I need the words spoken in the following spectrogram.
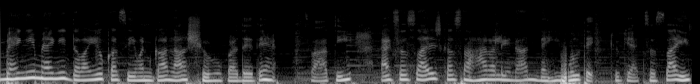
महँगी महँगी दवाइयों का सेवन करना शुरू कर देते हैं। साथ ही एक्सरसाइज का सहारा लेना नहीं भूलते, क्योंकि एक्सरसाइज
